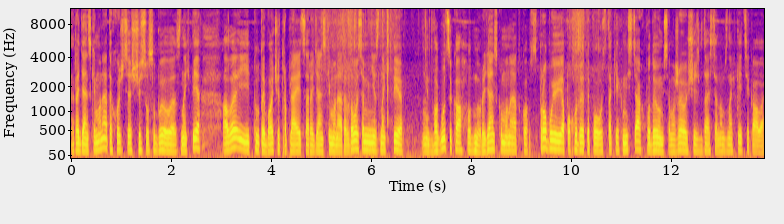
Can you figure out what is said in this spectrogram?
радянські монети, хочеться щось особливе знайти. Але і тут я бачу, трапляються радянські монети. Вдалося мені знайти два гуцика, одну радянську монетку. Спробую я походити по ось таких місцях, подивимося, можливо, щось вдасться нам знайти цікаве.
